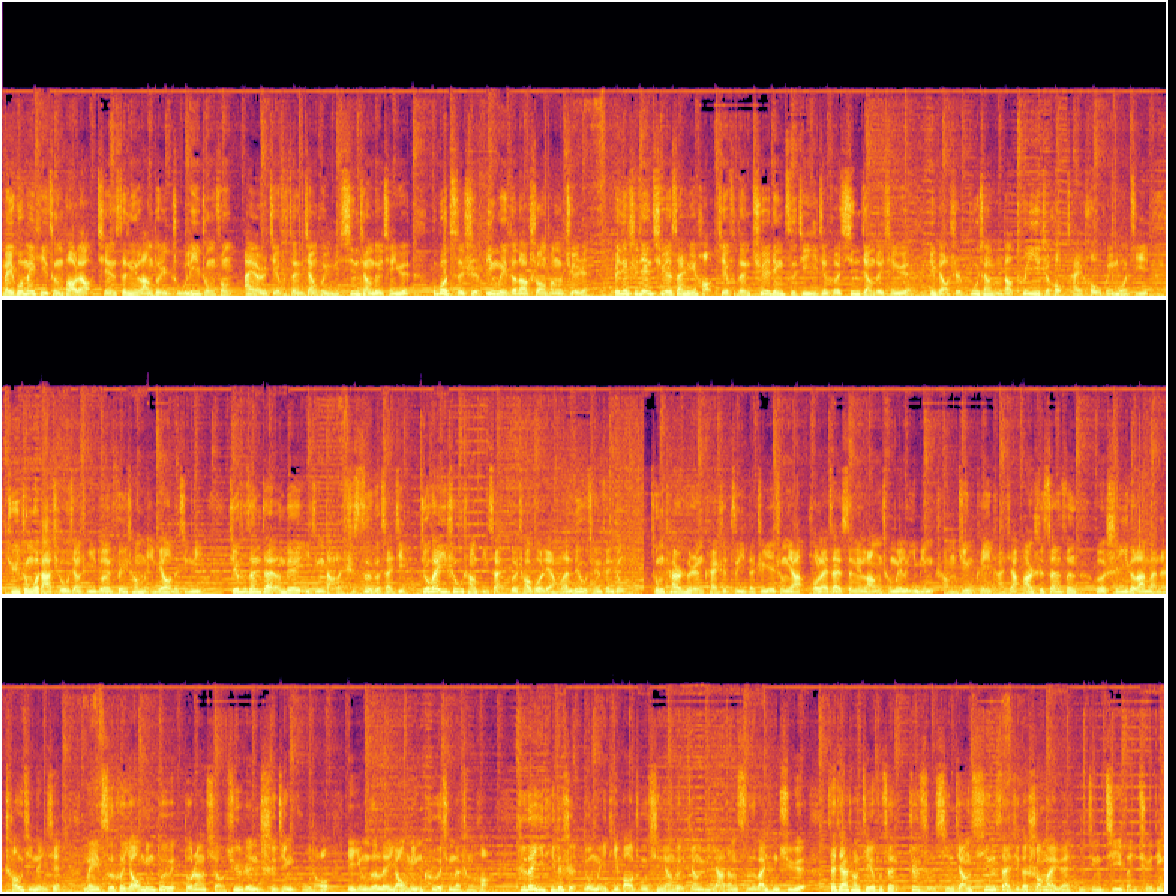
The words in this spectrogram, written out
美国媒体曾爆料，前森林狼队主力中锋埃尔·杰弗森将会与新疆队签约，不过此事并未得到双方的确认。北京时间七月三十一号，杰弗森确定自己已经和新疆队签约，并表示不想等到退役之后才后悔莫及。去中国打球将是一段非常美妙的经历。杰弗森在 NBA 已经打了十四个赛季，九百一十五场比赛和超过两万六千分钟。从凯尔特人开始自己的职业生涯，后来在森林狼成为了一名场均可以砍下二十三分和十一个篮板的超级内线。每次和姚明对位，都让小巨人吃尽苦头，也赢得了姚明克星的称号。值得一提的是，有媒体爆出新疆队将与亚当斯完成续约，再加上杰弗森，至此新疆新赛季的双外援已经基本确定。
